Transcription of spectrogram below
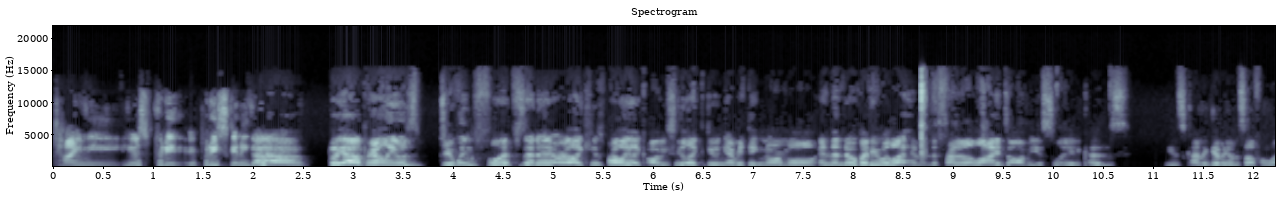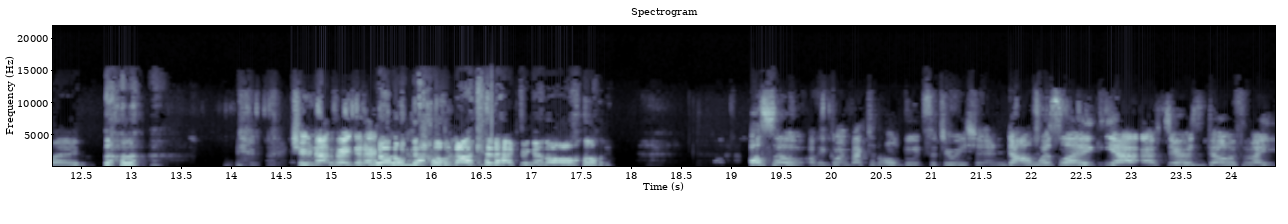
tiny. He was pretty pretty skinny guy. Yeah, but yeah, apparently he was doing flips in it, or like he was probably like obviously like doing everything normal, and then nobody would let him in the front of the lines, obviously, because he's kind of giving himself away. True, not very good no, acting no, time. not good acting at all. Also, okay, going back to the whole boot situation, Dom was like, "Yeah, after I was done with my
